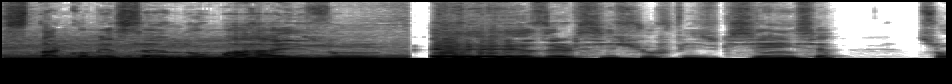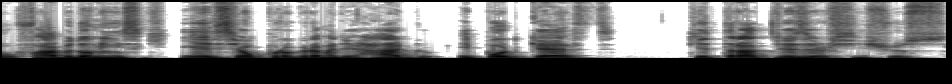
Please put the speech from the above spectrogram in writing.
Está começando mais um Exercício Físico e Ciência. Sou o Fábio Dominski e esse é o programa de rádio e podcast que trata de exercícios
